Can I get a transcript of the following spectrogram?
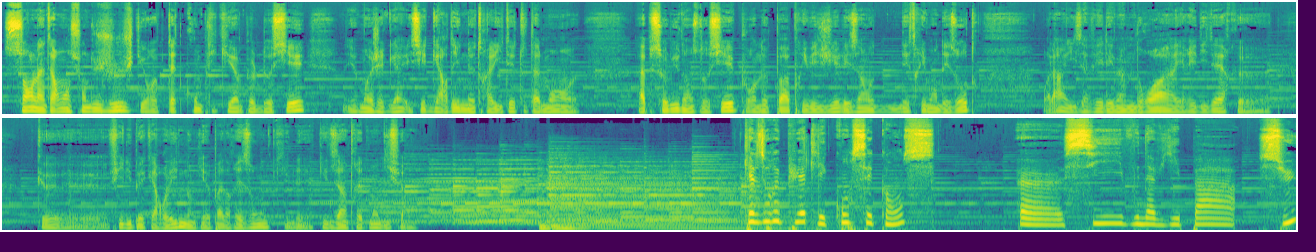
sans l'intervention du juge qui aurait peut-être compliqué un peu le dossier. Et moi j'ai essayé de garder une neutralité totalement absolue dans ce dossier pour ne pas privilégier les uns au détriment des autres. Voilà, ils avaient les mêmes droits héréditaires que, que Philippe et Caroline, donc il n'y a pas de raison qu'ils aient un traitement différent. Quelles auraient pu être les conséquences euh, si vous n'aviez pas su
